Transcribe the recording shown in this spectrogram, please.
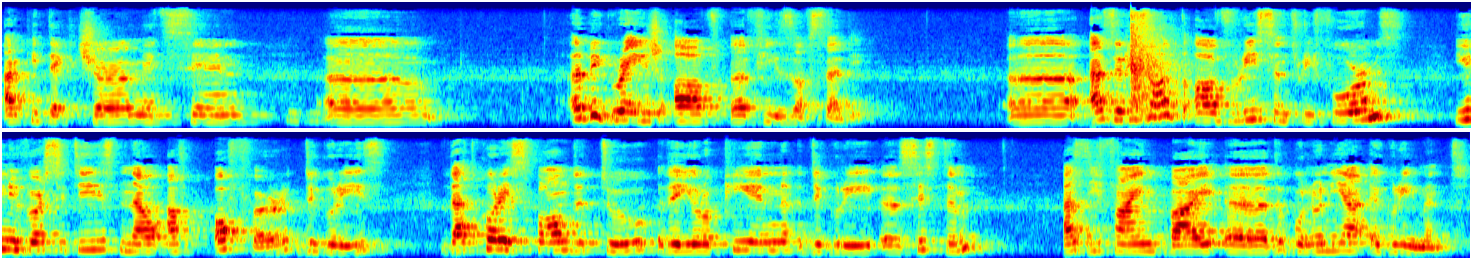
architecture, medicine, uh, a big range of fields of study. As a result of recent reforms, universities now offer degrees that correspond to the European degree system as defined by the Bologna Agreement.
